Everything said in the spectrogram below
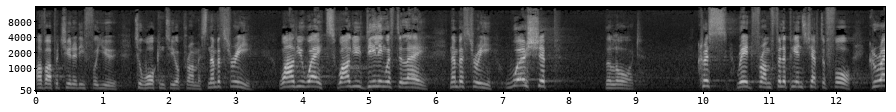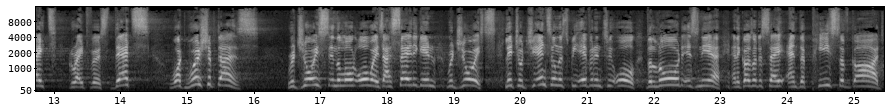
of opportunity for you to walk into your promise. Number three, while you wait, while you're dealing with delay. Number three, worship the Lord. Chris read from Philippians chapter 4. Great, great verse. That's what worship does. Rejoice in the Lord always. I say it again, rejoice. Let your gentleness be evident to all. The Lord is near. And it goes on to say, and the peace of God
